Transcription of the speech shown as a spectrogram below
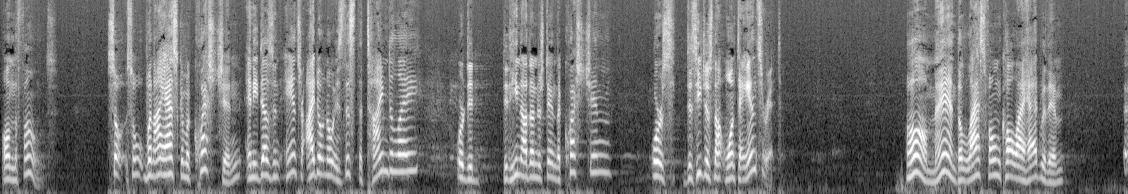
on the phones. So, so when I ask him a question and he doesn't answer, I don't know, is this the time delay? Or did, did he not understand the question? Or is, does he just not want to answer it? Oh, man, the last phone call I had with him, uh,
